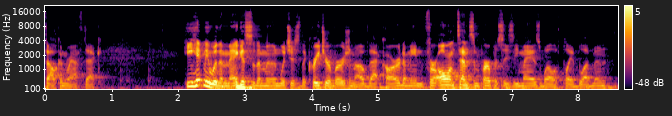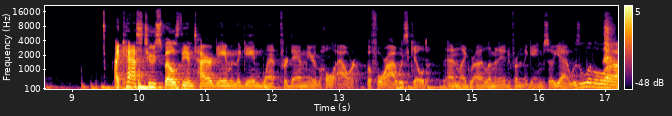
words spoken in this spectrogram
Falcon Wrath deck. He hit me with a Magus of the Moon, which is the creature version of that card. I mean, for all intents and purposes, he may as well have played Blood Moon. I cast two spells the entire game, and the game went for damn near the whole hour before I was killed and like eliminated from the game. So yeah, it was a little, uh,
